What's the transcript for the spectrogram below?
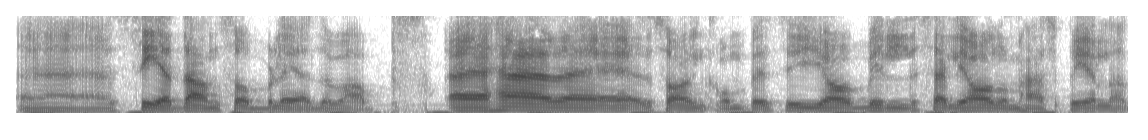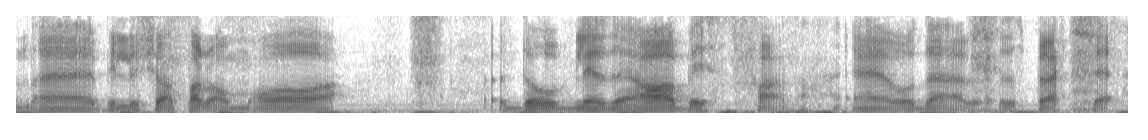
Eh, sedan så blev det bara pff, eh, här eh, sa en kompis. Jag vill sälja av de här spelen. Eh, vill du köpa dem? Och då blev det, ja visst fan. Eh, och där sprack det.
